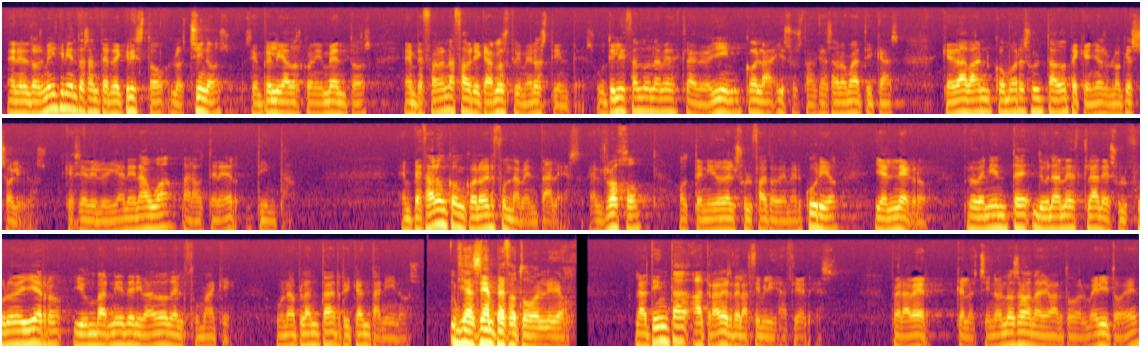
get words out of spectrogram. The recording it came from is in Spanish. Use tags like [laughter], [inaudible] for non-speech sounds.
En el 2500 a.C., los chinos, siempre liados con inventos, empezaron a fabricar los primeros tintes, utilizando una mezcla de hollín, cola y sustancias aromáticas que daban como resultado pequeños bloques sólidos, que se diluían en agua para obtener tinta. Empezaron con colores fundamentales, el rojo, obtenido del sulfato de mercurio, y el negro, proveniente de una mezcla de sulfuro de hierro y un barniz derivado del zumaque, una planta rica en taninos. Y así empezó todo el lío. La tinta a través de las civilizaciones. Pero a ver, que los chinos no se van a llevar todo el mérito, ¿eh?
